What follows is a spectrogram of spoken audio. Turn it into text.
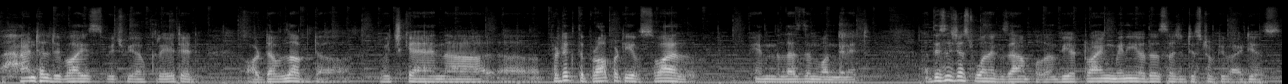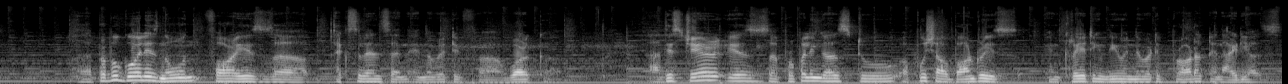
handheld device which we have created or developed uh, which can uh, predict the property of soil in less than one minute. Uh, this is just one example and we are trying many other such disruptive ideas. Uh, Prabhu Goel is known for his uh, excellence and innovative uh, work. Uh, this chair is uh, propelling us to push our boundaries in creating new innovative product and ideas,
